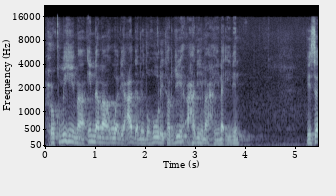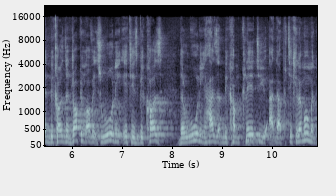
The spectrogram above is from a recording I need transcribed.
حكمهما إنما هو لعدم ظهور ترجيح أحدهما حينئذ He said because the dropping of its ruling it is because the ruling hasn't become clear to you at that particular moment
